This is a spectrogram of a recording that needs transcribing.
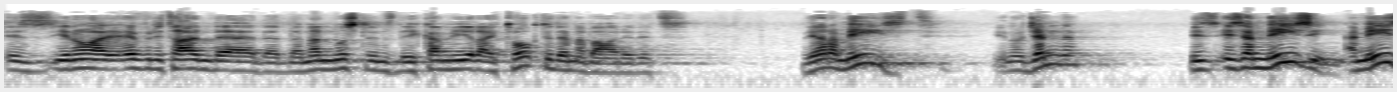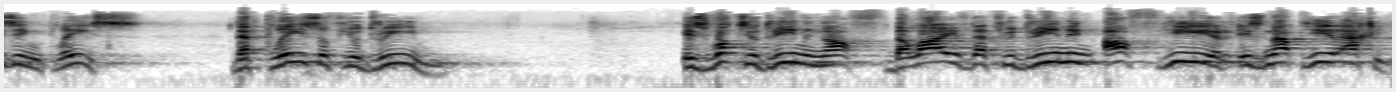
is, you know, every time the, the, the non-Muslims, they come here, I talk to them about it. It's, they are amazed. You know, Jannah is, is amazing, amazing place. That place of your dream is what you're dreaming of. The life that you're dreaming of here is not here, Akhi.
